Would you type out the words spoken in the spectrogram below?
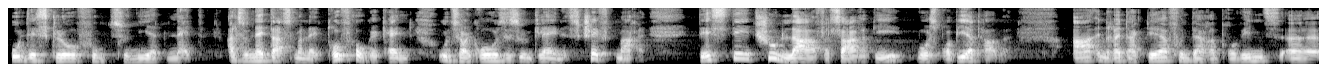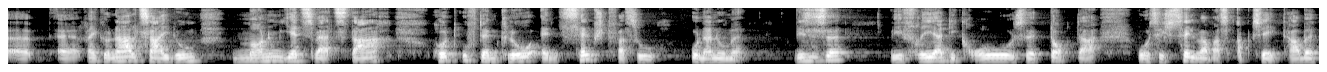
Und das Klo funktioniert nicht. Also nicht, dass man nicht draufhocken kennt und so ein großes und kleines Geschäft machen. Das steht schon laufen, sagen die, es probiert haben ein Redakteur von der Provinz äh, äh, äh Regionalzeitung Monem jetzt wird's da hat auf dem Klo einen Selbstversuch unternommen. Wissen Sie, wie früher die große Doktor, wo sich selber was abgesägt habe,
